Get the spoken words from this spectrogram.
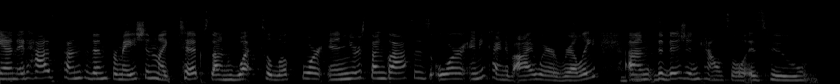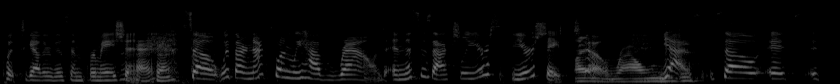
and it has tons of information like tips on what to look for in your sunglasses or any kind of eyewear, really. Mm-hmm. Um, the Vision Council is who put together this information. Okay. Okay. So with our next one, we have round, and this is actually your your shape too. I am round. Yes. So it's it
